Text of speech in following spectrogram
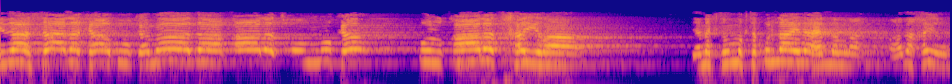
إذا سألك أبوك ماذا قالت أمك؟ قل قالت خيرا. لأنك أمك تقول لا إله إلا الله. وهذا خير.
